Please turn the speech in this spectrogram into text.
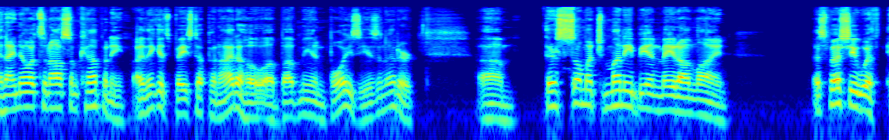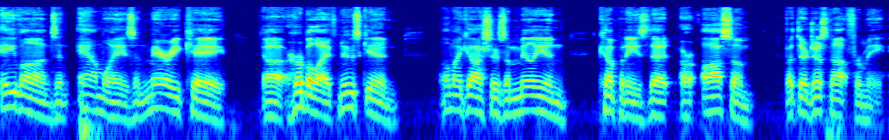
and I know it's an awesome company. I think it's based up in Idaho, above me in Boise, isn't it? Or um, there's so much money being made online, especially with Avons and Amways and Mary Kay, uh, Herbalife, Nu Skin. Oh my gosh, there's a million companies that are awesome, but they're just not for me.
